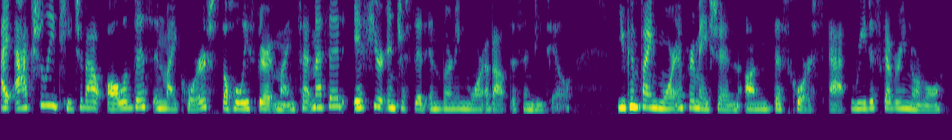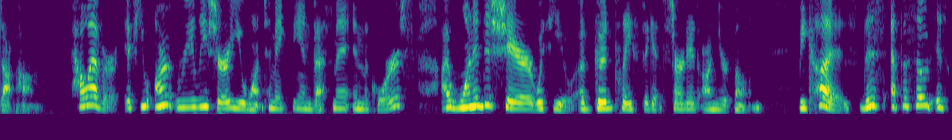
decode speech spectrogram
I actually teach about all of this in my course, The Holy Spirit Mindset Method, if you're interested in learning more about this in detail. You can find more information on this course at rediscoveringnormal.com. However, if you aren't really sure you want to make the investment in the course, I wanted to share with you a good place to get started on your own because this episode is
